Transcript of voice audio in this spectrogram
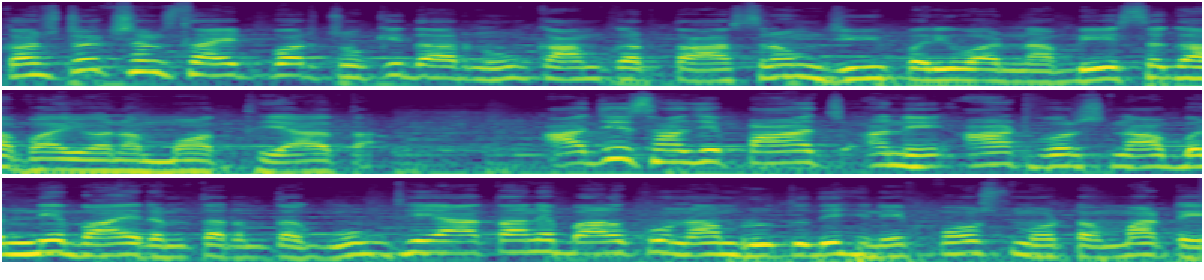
કન્સ્ટ્રક્શન સાઇટ પર ચોકીદારનું કામ કરતા આશ્રમજીવી પરિવારના બે સગા ભાઈઓના મોત થયા હતા. આજે સાંજે પાંચ અને આઠ વર્ષના બંને ભાઈ રમતા રમતા ગુમ થયા હતા અને બાળકોના મૃતદેહને પોસ્ટમોર્ટમ માટે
